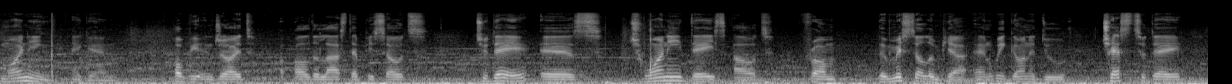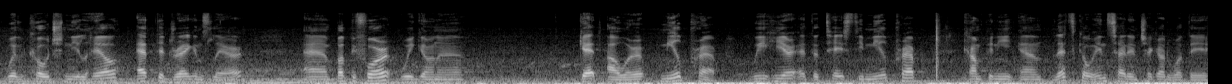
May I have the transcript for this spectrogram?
morning again. Hope you enjoyed all the last episodes. Today is 20 days out from the Mr. Olympia and we're gonna do chess today with coach Neil Hill at the Dragon's Lair. Uh, but before we're gonna get our meal prep. We're here at the Tasty Meal Prep company and let's go inside and check out what they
